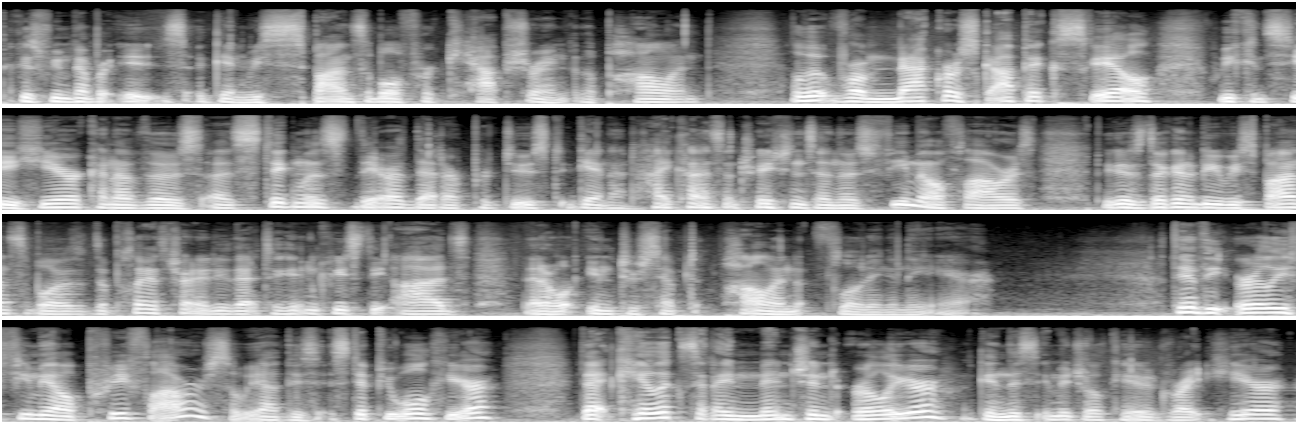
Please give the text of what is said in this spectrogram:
because remember it is again responsible for capturing the pollen. A little bit from macroscopic scale, we can see here kind of those uh, stigmas there that are produced again at high concentrations in those female flowers because they're going to be responsible the plant's trying to do that to increase the odds that it will intercept pollen floating in the air. They have the early female pre-flower, so we have this stipule here. That calyx that I mentioned earlier, again, this image located right here.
